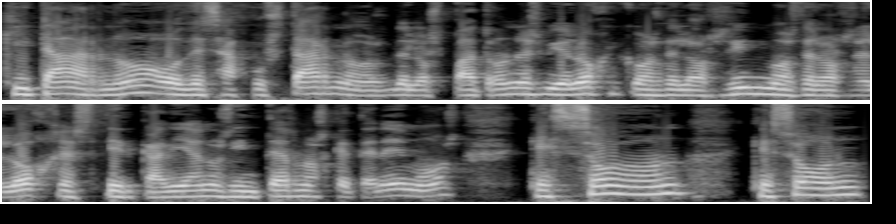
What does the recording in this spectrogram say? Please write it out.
quitar ¿no? o desajustarnos de los patrones biológicos, de los ritmos, de los relojes circadianos internos que tenemos, que son, que son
